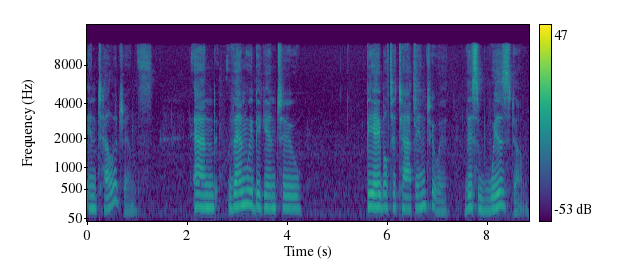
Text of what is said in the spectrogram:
intelligence. And then we begin to be able to tap into it, this wisdom,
